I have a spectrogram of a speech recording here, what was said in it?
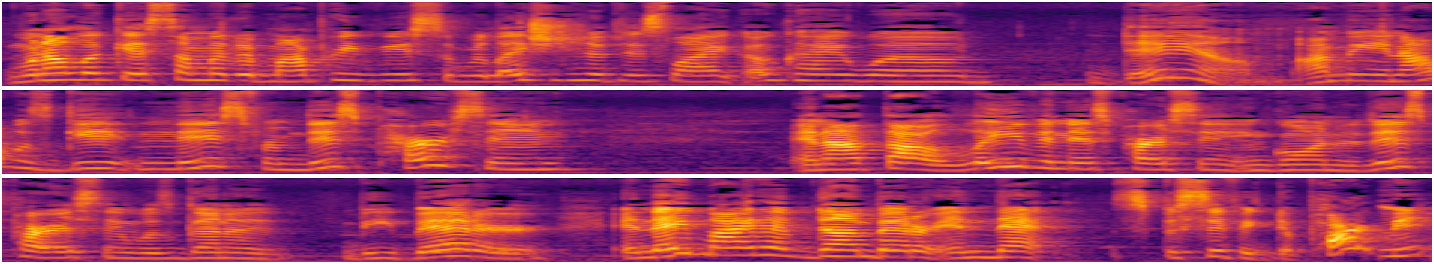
when I look at some of the, my previous relationships, it's like, okay, well, damn. I mean, I was getting this from this person, and I thought leaving this person and going to this person was gonna be better, and they might have done better in that specific department,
